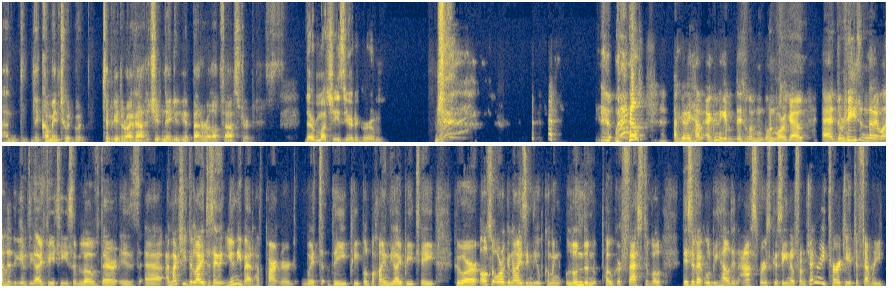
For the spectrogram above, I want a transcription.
and they come into it with typically the right attitude, and they do get better a lot faster they're much easier to groom. well, I'm gonna have I'm gonna give this one one more go. Uh, the reason that I wanted to give the IPT some love there is uh, I'm actually delighted to say that Unibet have partnered with the people behind the IPT, who are also organising the upcoming London Poker Festival. This event will be held in Aspers Casino from January 30th to February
